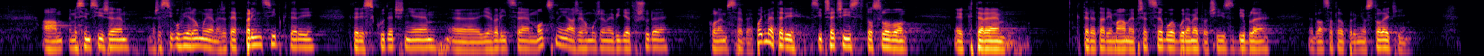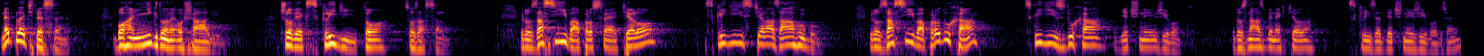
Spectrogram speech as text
A myslím si, že, že si uvědomujeme, že to je princip, který, který skutečně eh, je velice mocný a že ho můžeme vidět všude kolem sebe. Pojďme tedy si přečíst to slovo, které, které tady máme před sebou a budeme to číst z Bible 21. století. Nepleťte se, Boha nikdo neošálí. Člověk sklidí to, co zasel. Kdo zasívá pro své tělo, sklidí z těla záhubu. Kdo zasívá pro ducha, sklidí z ducha věčný život. Kdo z nás by nechtěl sklízet věčný život, že?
